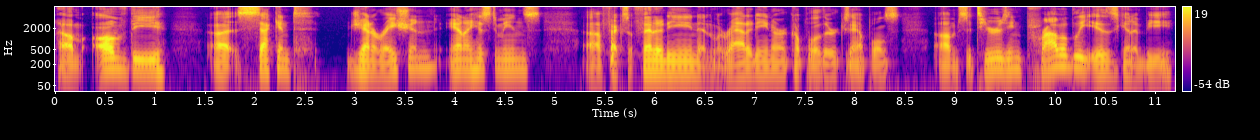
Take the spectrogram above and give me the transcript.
Um, of the uh, second generation antihistamines, uh, fexofenadine and loratadine are a couple other examples. Um, cetirizine probably is going to be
